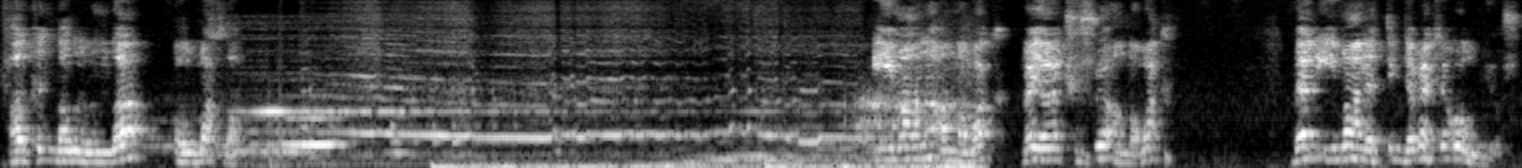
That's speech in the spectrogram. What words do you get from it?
farkındalığında olmakla. İmanı anlamak veya küfrü anlamak ben iman ettim demekle olmuyor.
